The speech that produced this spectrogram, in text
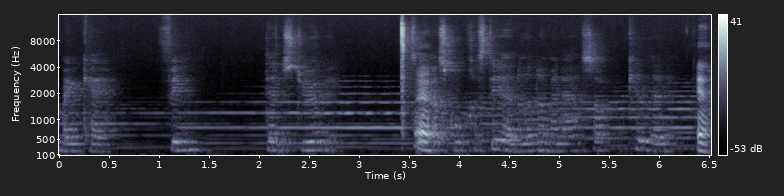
man kan finde den styrke til ja. at skulle præstere noget, når man er så ked af det. Ja.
